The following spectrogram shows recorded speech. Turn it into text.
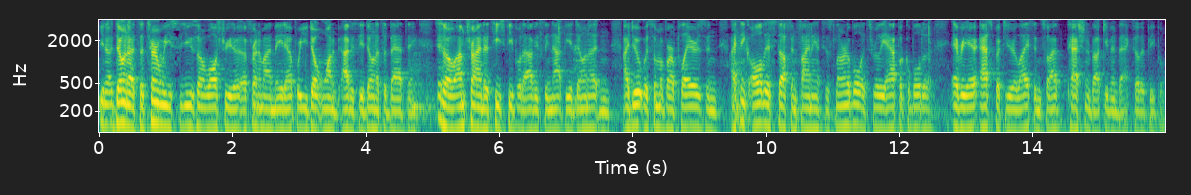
you know donut. It's a term we used to use on Wall Street. A, a friend of mine made up where you don't want to. Obviously, a donut's a bad thing. So I'm trying to teach people to obviously not be a donut, and I do it with some of our players. And I think all this stuff in finance is learnable. It's really applicable to every aspect of your life, and so I'm passionate about giving back to other people.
